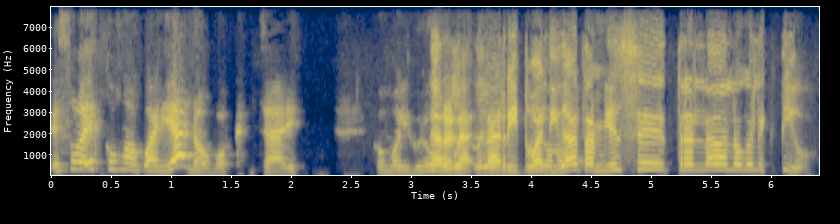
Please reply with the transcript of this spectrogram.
Eso es como acuariano, pues, ¿cachai? Como el grupo. Claro, la, ritualidad también se traslada a lo colectivo.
